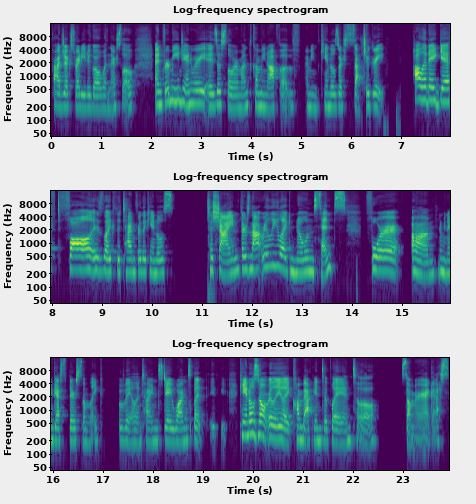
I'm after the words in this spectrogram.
projects ready to go when they're slow. And for me, January is a slower month coming off of, I mean, candles are such a great holiday gift. Fall is like the time for the candles to shine. There's not really like known scents for um, I mean, I guess there's some like Valentine's Day ones, but it, candles don't really like come back into play until summer, I guess.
